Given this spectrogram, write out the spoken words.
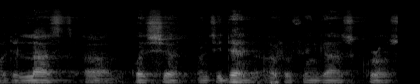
or the last um, question. Until then, have your fingers crossed.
